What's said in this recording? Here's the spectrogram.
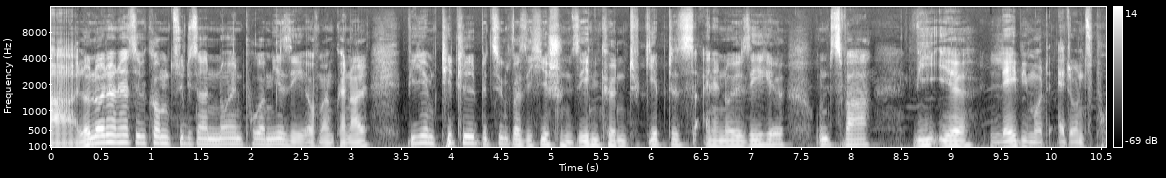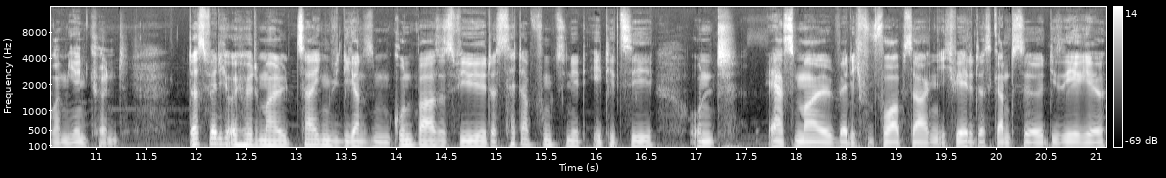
Hallo Leute und herzlich willkommen zu dieser neuen Programmierserie auf meinem Kanal. Wie ihr im Titel bzw. hier schon sehen könnt, gibt es eine neue Serie und zwar wie ihr LabyMod Add-ons programmieren könnt. Das werde ich euch heute mal zeigen, wie die ganzen Grundbasis, wie das Setup funktioniert, etc. Und erstmal werde ich von vorab sagen, ich werde das Ganze, die Serie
